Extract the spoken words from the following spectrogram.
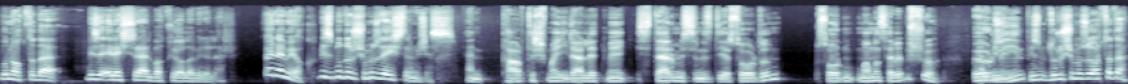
bu noktada bize eleştirel bakıyor olabilirler. Önemi yok. Biz bu duruşumuzu değiştirmeyeceğiz. Yani tartışmayı ilerletmek ister misiniz diye sorduğum sormamın sebebi şu. Örneğin Biz, bizim duruşumuz ortada.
